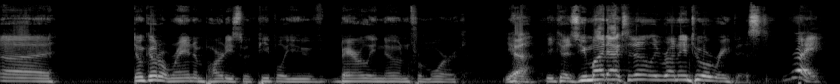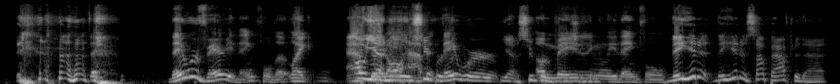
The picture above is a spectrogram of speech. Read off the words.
uh don't go to random parties with people you've barely known from work yeah, because you might accidentally run into a rapist right. they were very thankful though. Like, after Oh, yeah, no, happened, super- they were yeah, super appreciative. amazingly thankful. they hit it they hit us up after that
